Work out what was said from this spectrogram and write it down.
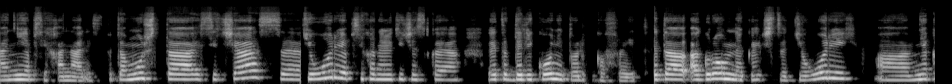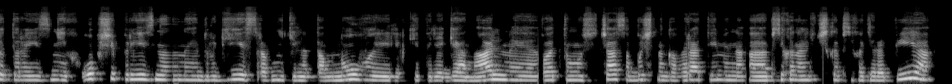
А не психоанализ. Потому что сейчас э, теория психоаналитическая — это далеко не только Фрейд. Это огромное количество теорий, а, некоторые из них общепризнанные, другие сравнительно там новые или какие-то региональные. Поэтому сейчас обычно говорят именно а, психоаналитическая психотерапия,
